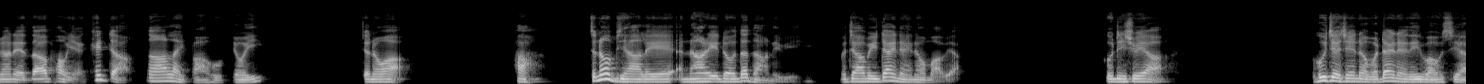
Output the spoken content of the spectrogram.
များနဲ့သားဖောင်ရန်ခစ်တာငားလိုက်ပါဟုပြော၏ကျွန်တော်ကဟာ ကျွန်တော်ဗျာလည်းအနာရီတော်တက်တာနေပြီမကြမီတိုက်နိုင်တော့မှာဗျကိုတင်ရွှေကအခုချက်ချင်းတော့မတိုက်နိုင်သေးပါဘူးဆရာ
